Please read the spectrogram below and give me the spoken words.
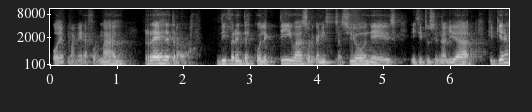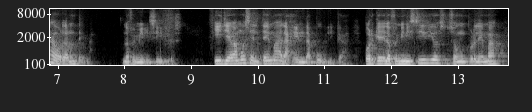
o de manera formal, redes de trabajo diferentes colectivas, organizaciones, institucionalidad, que quieran abordar un tema, los feminicidios. Y llevamos el tema a la agenda pública, porque los feminicidios son un problema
